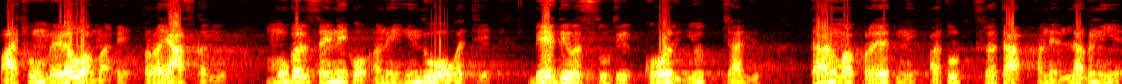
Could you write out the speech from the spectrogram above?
પાછું મેળવવા માટે પ્રયાસ કર્યો. મુગલ સૈનિકો અને હિન્દુઓ વચ્ચે બે દિવસ સુધી ઘોર યુદ્ધ ચાલ્યું. ધર્મ પ્રયત્નની અતૂટ શ્રદ્ધા અને લગ્નીએ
